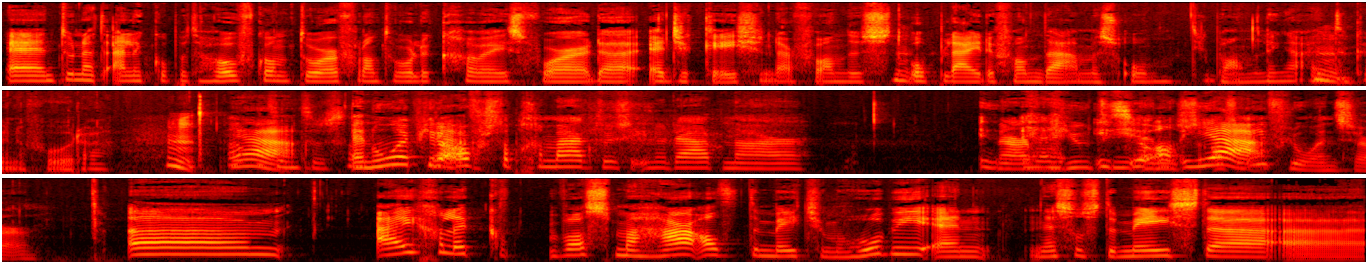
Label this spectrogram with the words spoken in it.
En toen uiteindelijk op het hoofdkantoor verantwoordelijk geweest voor de education daarvan. Dus het opleiden van dames om die behandelingen uit te kunnen voeren. Ja. En hoe heb je de Ja. overstap gemaakt dus inderdaad naar, naar Eh, beauty als, ja. als influencer? Ehm, eigenlijk was mijn haar altijd een beetje mijn hobby. En net zoals de meeste eh,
